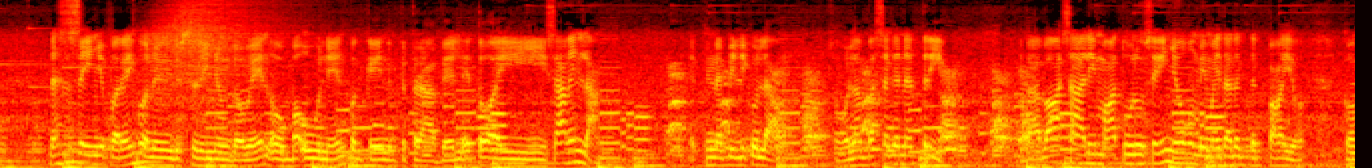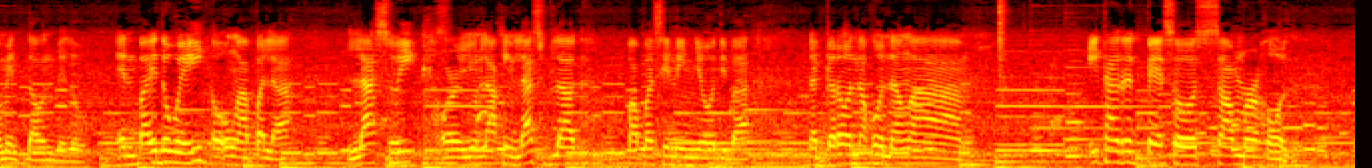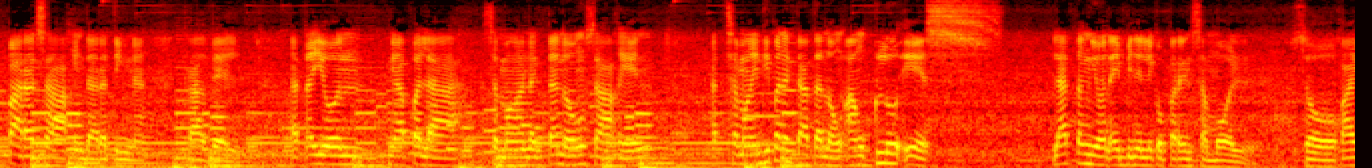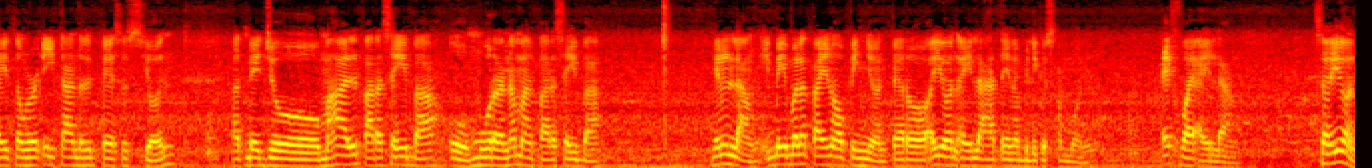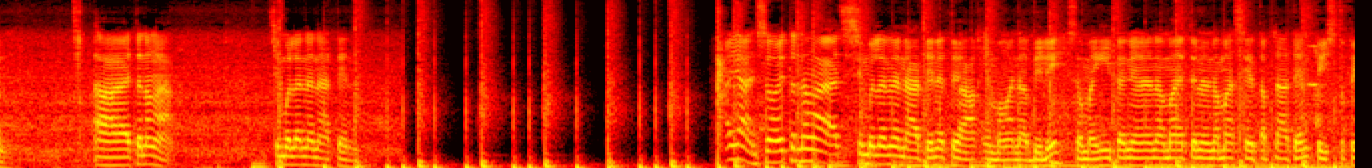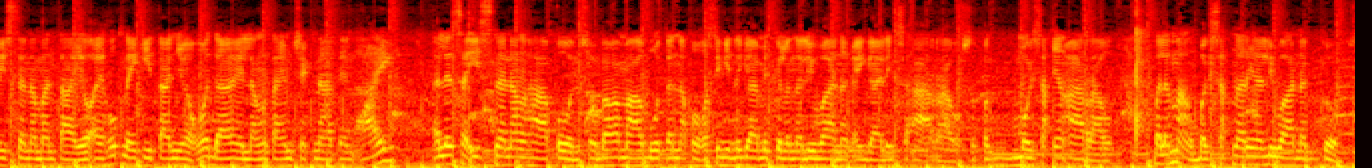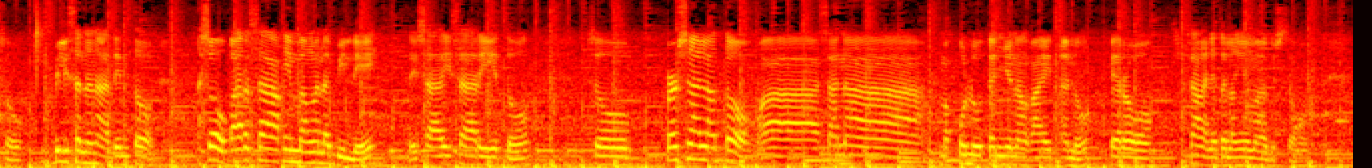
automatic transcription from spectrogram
nasa sa inyo pa rin kung ano yung gusto ninyong gawin o baunin pag kayo nagta-travel. Ito ay sa akin lang. At pinabili ko lang. So, walang basagan na trip. Diba? Baka sakaling makatulong sa inyo kung may may dadagdag pa kayo, comment down below. And by the way, oo nga pala, last week or yung laking last vlog, papansin ninyo, di ba? Nagkaroon ako ng ah, 800 pesos summer haul para sa aking darating na travel. At ayun, nga pala, sa mga nagtanong sa akin, at sa mga hindi pa nagtatanong, ang clue is, lahat ng yon ay binili ko pa rin sa mall. So, kahit na worth 800 pesos yon at medyo mahal para sa iba, o mura naman para sa iba, ganun lang. Iba-iba lang tayo ng opinion, pero ayun ay lahat ay nabili ko sa mall. FYI lang. So, yun. Ah, ito na nga. Simulan na natin. Ayan, so ito na nga at simulan na natin. Ito yung aking mga nabili. So makikita nyo na naman, ito na naman setup natin. Face to face na naman tayo. I hope nakikita nyo ako dahil lang time check natin ay alas 6 na ng hapon. So baka maabutan ako kasi ginagamit ko lang na liwanag ay galing sa araw. So pag bumagsak yung araw, malamang bagsak na rin ang liwanag ko. So bilisan na natin to. So para sa aking mga nabili, isa-isari ito. So personal lang to. Ah, sana mapulutan nyo ng kahit ano. Pero sa akin, ito lang yung mga gusto ko.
